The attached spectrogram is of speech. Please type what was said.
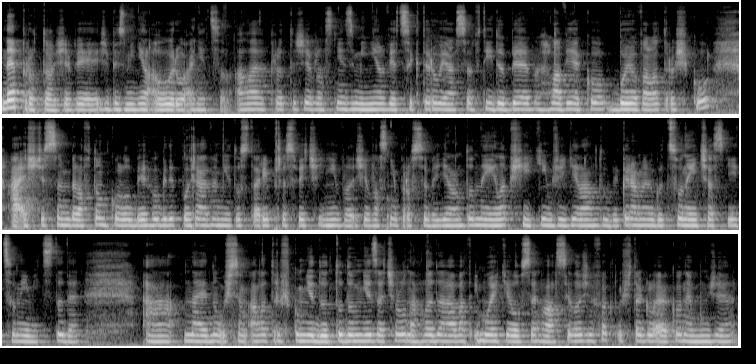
Ne proto, že by, že by zmínil auru a něco, ale protože vlastně zmínil věci, kterou já jsem v té době v hlavě jako bojovala trošku. A ještě jsem byla v tom koloběhu, kdy pořád ve mě to staré přesvědčení, že vlastně pro sebe dělám to nejlepší tím, že dělám tu Bikram co nejčastěji, co nejvíc to jde. A najednou už jsem ale trošku mě do, to do mě začalo nahledávat, i moje tělo se hlásilo, že fakt už takhle jako nemůže.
